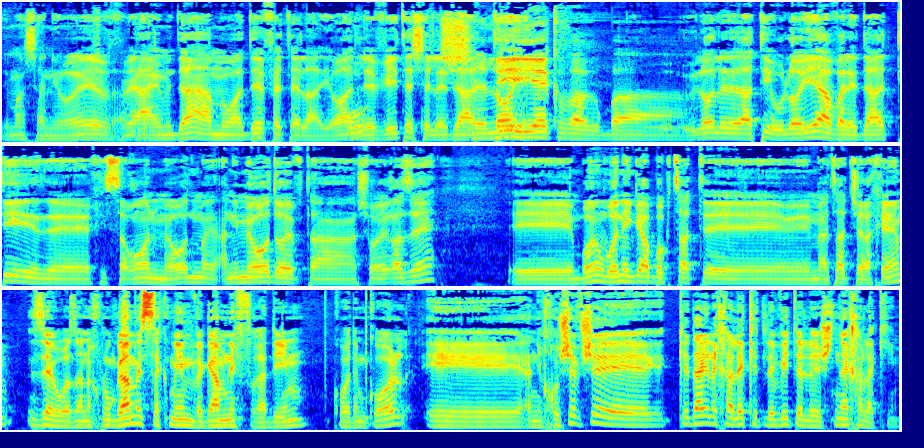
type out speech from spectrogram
עם מה שאני אוהב, והעמדה המועדפת אליי, הוא- לויטה, שלדעתי... שלא יהיה כבר ב... לא לדעתי, הוא לא יהיה, אבל לדעתי זה חיסרון מאוד, אני מאוד אוהב את השוער הזה. אה, בואו בוא ניגע בו קצת אה, מהצד שלכם. זהו, אז אנחנו גם מסכמים וגם נפרדים, קודם כל. אה, אני חושב שכדאי לחלק את לויטה לשני חלקים.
